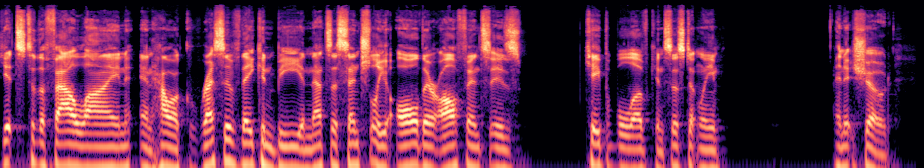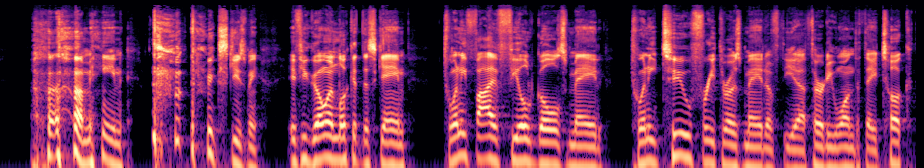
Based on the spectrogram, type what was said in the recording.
gets to the foul line and how aggressive they can be, and that's essentially all their offense is capable of consistently and it showed. I mean, excuse me. If you go and look at this game, 25 field goals made, 22 free throws made of the uh, 31 that they took,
